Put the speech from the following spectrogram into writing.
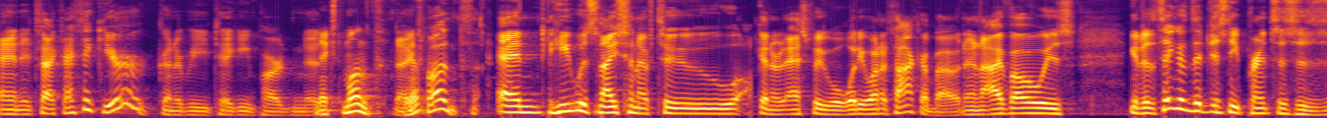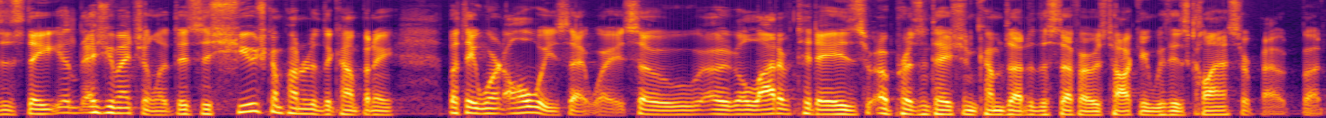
And in fact, I think you're going to be taking part in it next month. Next yep. month. And he was nice enough to you know, ask me, well, what do you want to talk about? And I've always, you know, the thing of the Disney princesses is they, as you mentioned, there's this huge component of the company, but they weren't always that way. So a, uh, a lot of today's uh, presentation comes out of the stuff I was talking with his class about. But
